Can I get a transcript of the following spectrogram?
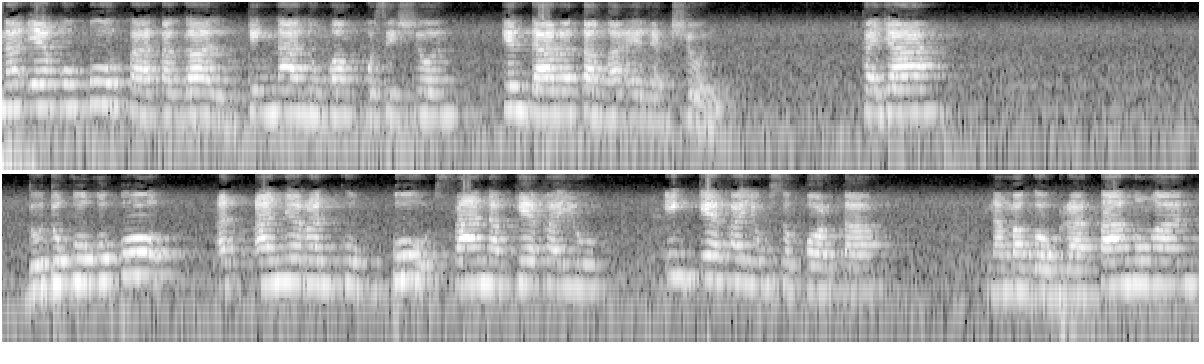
Na eko po tatagal king nanumang posisyon ken daratang nga eleksyon. Kaya duduko ko po at anyaran ko po sana ke kayo ingke kayong suporta na magobra tamungan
